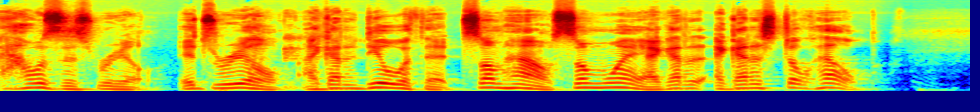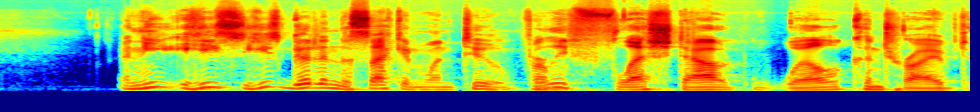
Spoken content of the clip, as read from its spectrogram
how is this real? It's real. I got to deal with it somehow, some way. I got to I got to still help. And he he's he's good in the second one too. From- Really fleshed out, well contrived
